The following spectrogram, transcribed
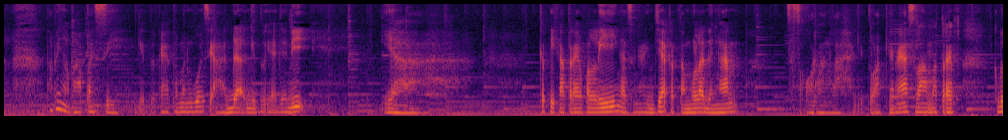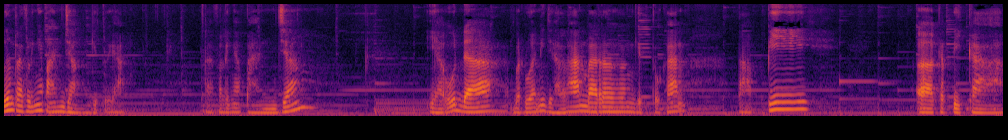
Tapi nggak apa-apa sih gitu. Kayak teman gue sih ada gitu ya. Jadi ya ketika traveling nggak sengaja ketemulah dengan seseorang lah gitu. Akhirnya selama travel kebetulan travelingnya panjang gitu ya. Travelingnya panjang, ya udah berdua nih jalan bareng gitu kan. Tapi uh, ketika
